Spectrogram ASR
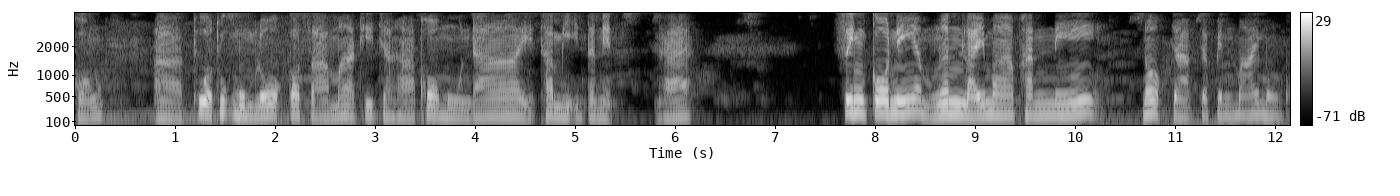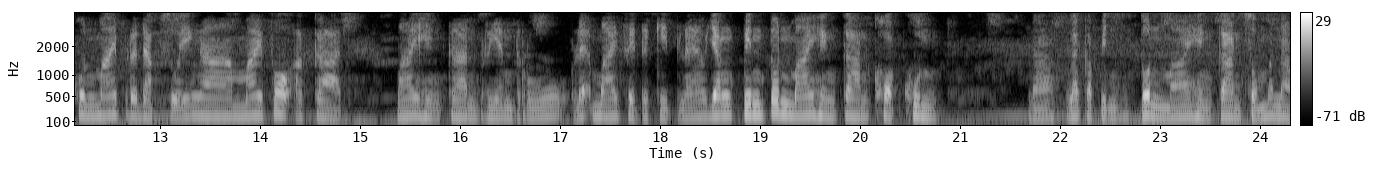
ของอ่าทั่วทุกมุมโลกก็สามารถที่จะหาข้อมูลได้ ถ้ามีอินเทอร์เน็ตนะซิงโกเนียมเงินไหลมาพันนี้ นอกจากจะเป็นไม้มงคลไม้ประดับสวยงาม ไม้ฟอกอากาศ ไม้แห่งการเรียนรู้และไม้เศรษฐกิจแล้วยังเป็นต้นไม้แห่งการขอบคุณ นะและก็เป็นต้นไม้แห่งการสมนา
